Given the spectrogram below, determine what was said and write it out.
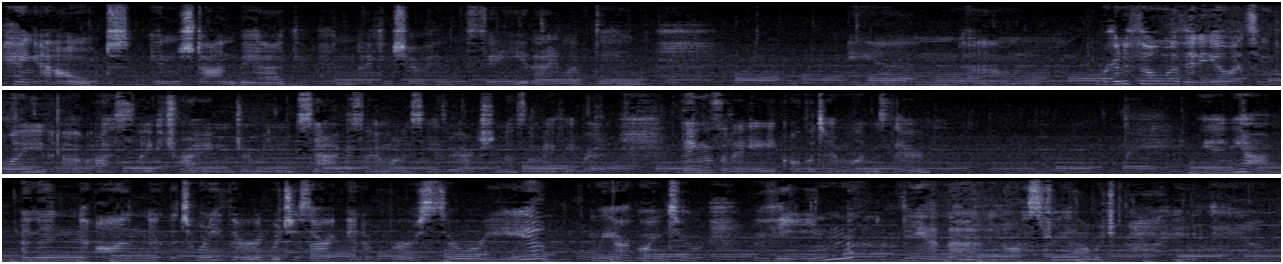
hang out in Starnberg and I can show him the city that I lived in. And um, we're gonna film a video at some point of us like trying German snacks. I want to see his reaction to some of my favorite things that I ate all the time while I was there. And yeah, and then on the 23rd, which is our anniversary, we are going to Wien, Vienna in Austria, which I am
